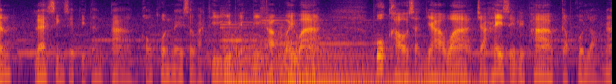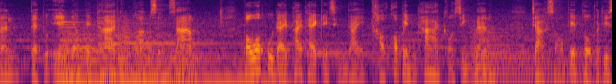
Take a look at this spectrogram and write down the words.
น และสิ่งเสพติดต่างๆ ของคนในศตวรรษที่ 21 นี้ครับ ไว้ว่า พวกเขาสัญญาว่าจะให้เสรีภาพกับคนเหล่านั้น แต่ตัวเองยังเป็นทาสของความเสื่อมทราม เพราะว่าผู้ใดพ่ายแพ้แก่สิ่งใดเขาก็เป็นทาสของสิ่งนั้น จาก 2 เปโตรบทที่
